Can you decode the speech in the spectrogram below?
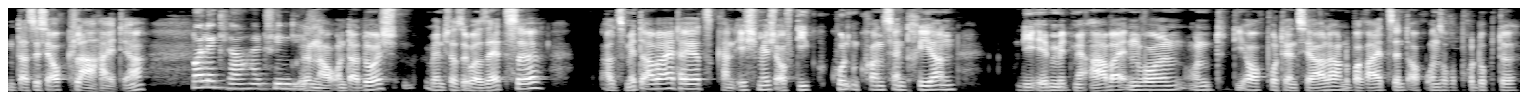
Und das ist ja auch Klarheit, ja? Volle Klarheit, finde ich. Genau. Und dadurch, wenn ich das übersetze, als Mitarbeiter jetzt, kann ich mich auf die Kunden konzentrieren, die eben mit mir arbeiten wollen und die auch Potenzial haben und bereit sind, auch unsere Produkte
